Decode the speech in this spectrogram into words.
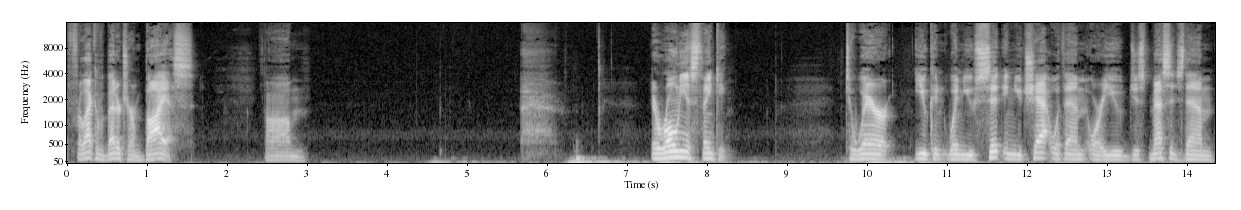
for lack of a better term, bias. Um, erroneous thinking to where you can when you sit and you chat with them or you just message them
